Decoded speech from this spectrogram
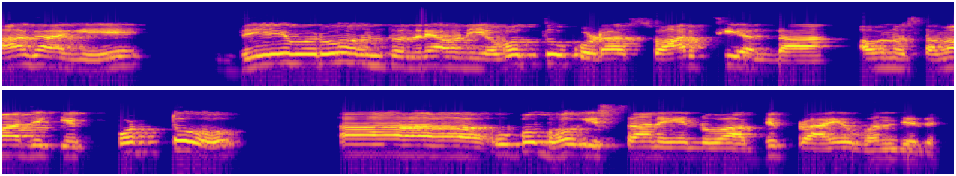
ಹಾಗಾಗಿ ದೇವರು ಅಂತಂದ್ರೆ ಅವನು ಯಾವತ್ತೂ ಕೂಡ ಸ್ವಾರ್ಥಿ ಅಲ್ಲ. ಅವನು ಸಮಾಜಕ್ಕೆ ಕೊಟ್ಟು, ಆ, ಉಪಭೋಗಿಸ್ತಾನೆ ಎನ್ನುವ ಅಭಿಪ್ರಾಯ ಹೊಂದಿದೆ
